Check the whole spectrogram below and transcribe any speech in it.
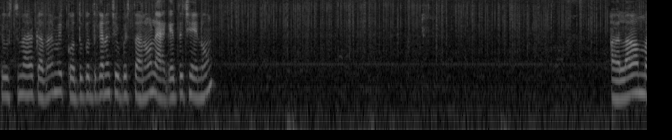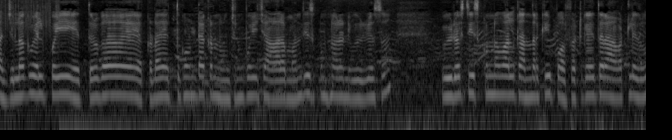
చూస్తున్నారు కదా మీకు కొద్ది కొద్దిగానే చూపిస్తాను. లాగైతే చేయను. అలా మధ్యలోకి వెళ్ళిపోయి ఎత్తుగా ఎక్కడ ఎత్తుకుంటే అక్కడ నుంచుని పోయి చాలామంది తీసుకుంటున్నారండి వీడియోస్. వీడియోస్ తీసుకున్న వాళ్ళకి అందరికీ పర్ఫెక్ట్గా అయితే రావట్లేదు.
